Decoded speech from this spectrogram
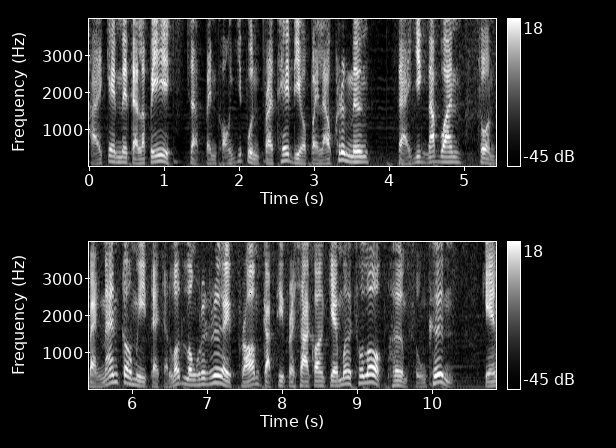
ขายเกมในแต่ละปี จะเป็นของญี่ปุ่นประเทศเดียวไปแล้วครึ่งหนึ่ง แต่ยิ่งนับวัน ส่วนแบ่งนั้นก็มีแต่จะลดลงเรื่อยๆ พร้อมกับที่ประชากรเกมเมอร์ทั่วโลกเพิ่มสูงขึ้น เกม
